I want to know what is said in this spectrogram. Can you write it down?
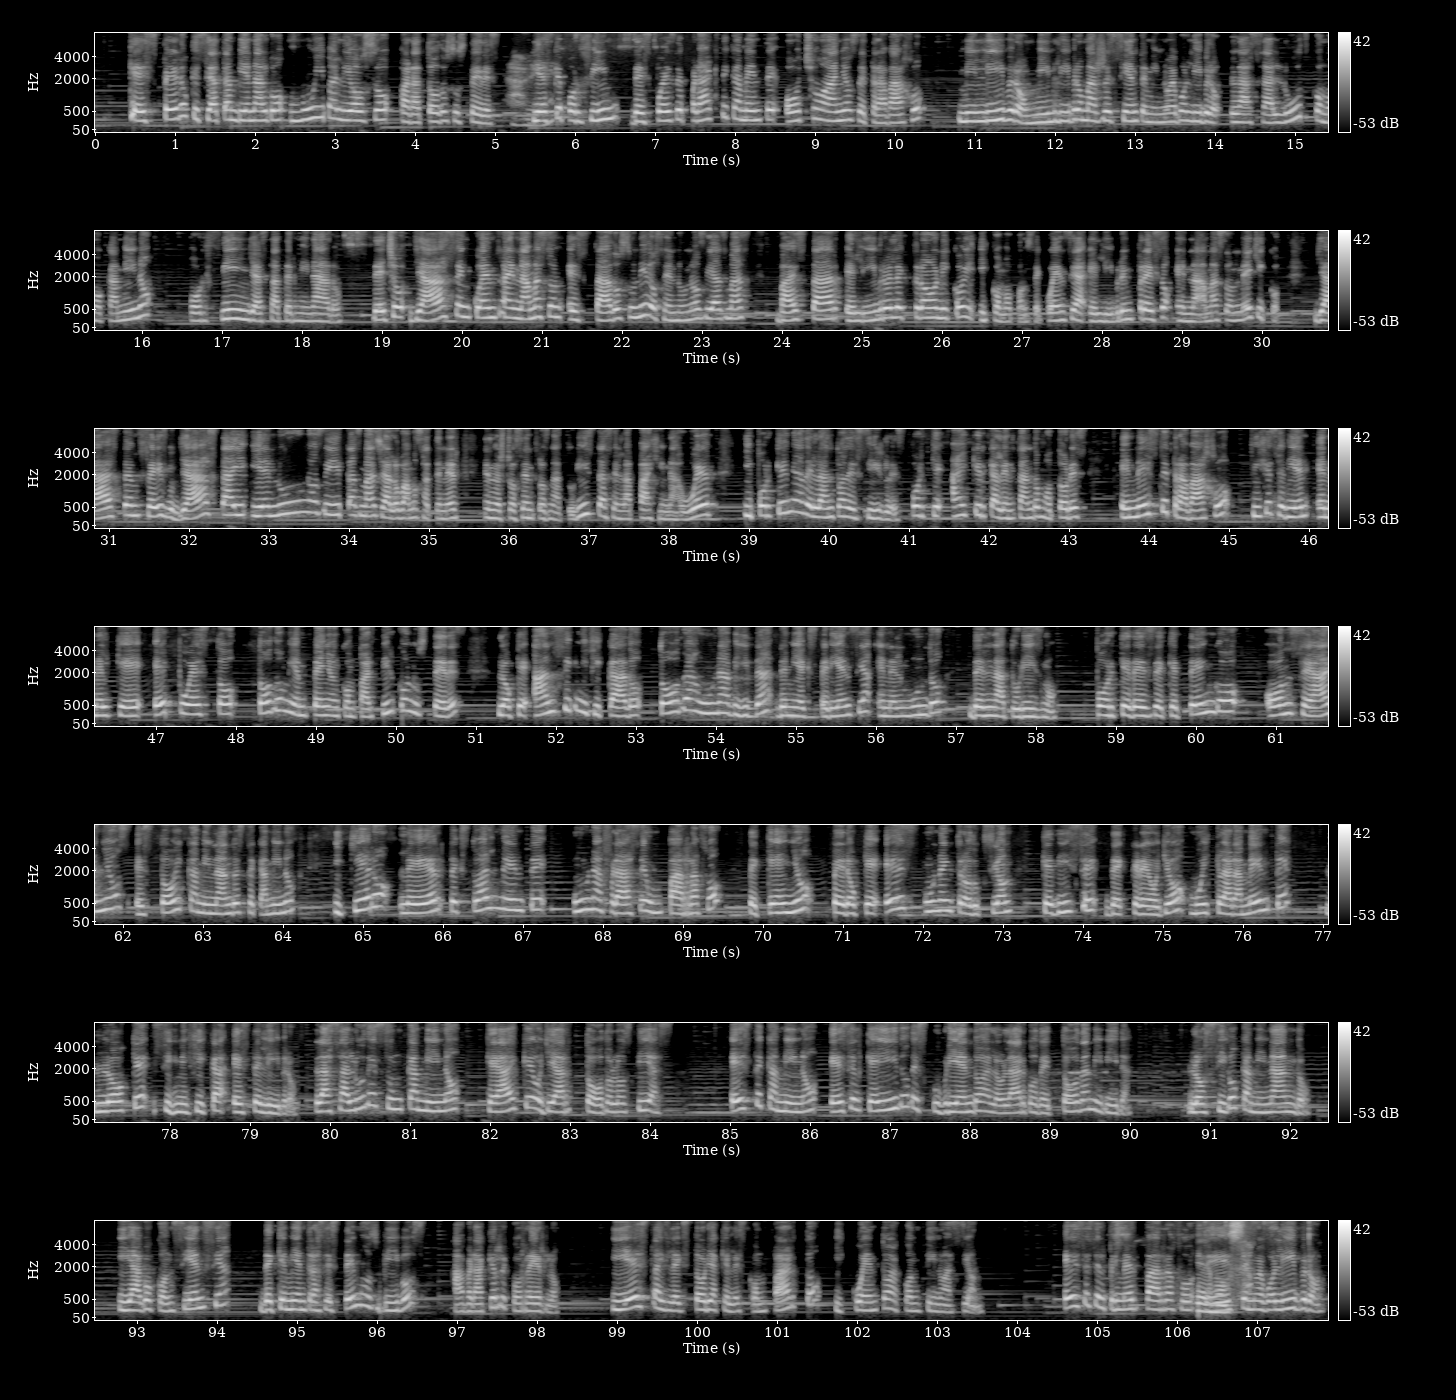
que espero que sea también algo muy valioso para todos ustedes. Y es que por fin, después de prácticamente ocho años de trabajo, mi libro, mi libro más reciente, mi nuevo libro, La salud como camino, por fin ya está terminado. De hecho, ya se encuentra en Amazon Estados Unidos. En unos días más va a estar el libro electrónico y, como consecuencia el libro impreso en Amazon México. Ya está en Facebook, ya está ahí y en unos días más ya lo vamos a tener en nuestros centros naturistas, en la página web ¿Y por qué me adelanto a decirles? Porque hay que ir calentando motores en este trabajo, fíjese bien, en el que he puesto todo mi empeño en compartir con ustedes lo que han significado toda una vida de mi experiencia en el mundo del naturismo. Porque desde que tengo 11 años estoy caminando este camino y quiero leer textualmente una frase, un párrafo pequeño, pero que es una introducción que dice, de, creo yo, muy claramente lo que significa este libro. La salud es un camino que hay que hollar todos los días. Este camino es el que he ido descubriendo a lo largo de toda mi vida. Lo sigo caminando y hago conciencia de que mientras estemos vivos, habrá que recorrerlo. Y esta es la historia que les comparto y cuento a continuación. Ese es el primer párrafo de este nuevo libro.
